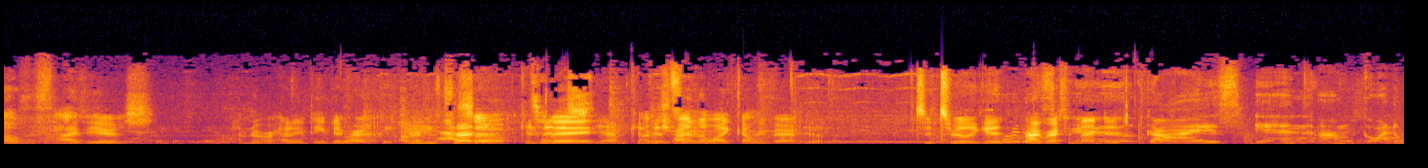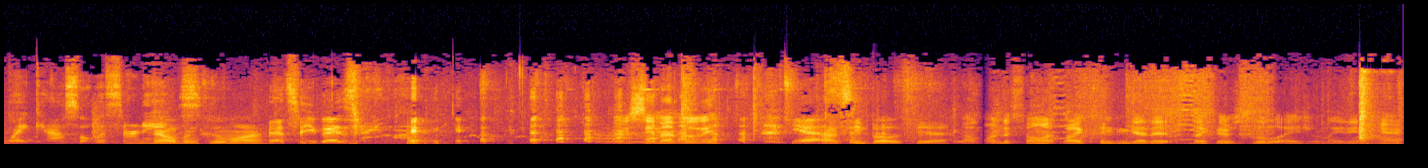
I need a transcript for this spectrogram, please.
over five years. I've never had anything You are a different. creature I'm of gonna habit. try So to convince. today yeah, I'm I'm convinced. trying the white gummy bear. Yeah. It's, it's really good. Who are I those recommend two it. Guys in um, going to White Castle. What's their names? Harold and Kumar. That's what you guys remind me of. Have you seen that movie? yes. I've seen both. Yeah. I wanted to film it, but I couldn't get it. Like, there's this little Asian lady in here.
